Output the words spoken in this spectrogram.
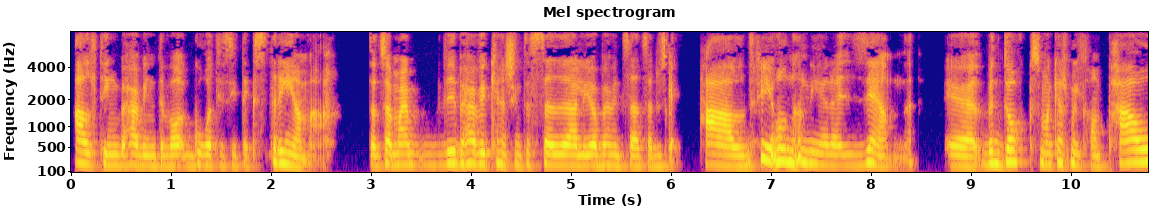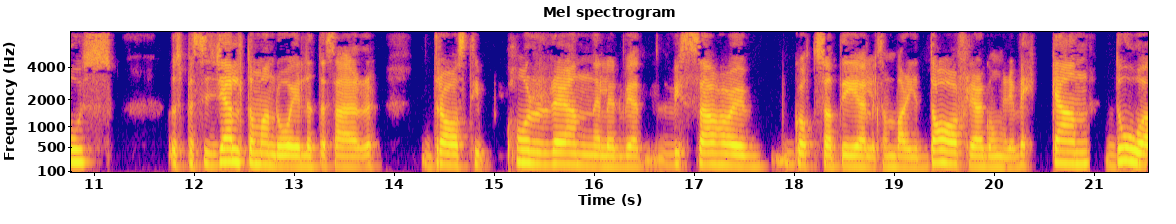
allting behöver inte vara, gå till sitt extrema. Så att, man, vi behöver kanske inte säga, eller jag behöver inte säga att du ska aldrig onanera igen. Eh, men dock så man kanske vill ta en paus. Och speciellt om man då är lite så här dras till porren eller du vet, vissa har ju gått så att det är liksom varje dag, flera gånger i veckan. Då,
